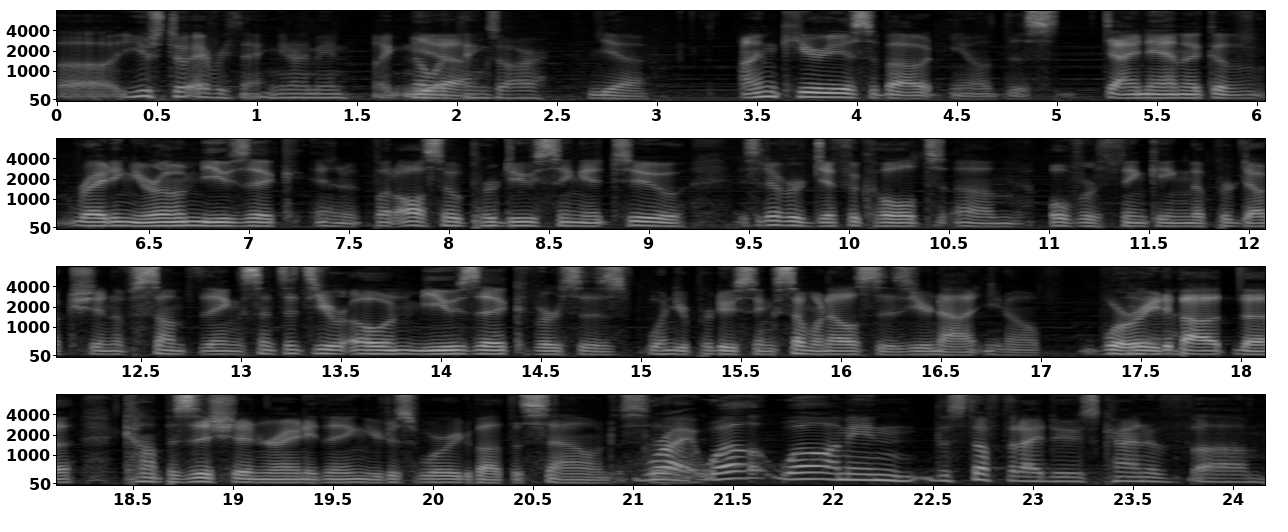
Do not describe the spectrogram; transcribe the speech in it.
uh, used to everything. You know what I mean? Like know Yeah. what things are. Yeah. I'm curious about, you know, this dynamic of writing your own music and but also producing it too. Is it ever difficult um, overthinking the production of something since it's your own music versus when you're producing someone else's, you're not, you know, worried Yeah. about the composition or anything. You're just worried about the sound. So. Right. Well, well, I mean, the stuff that I do is kind of um,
